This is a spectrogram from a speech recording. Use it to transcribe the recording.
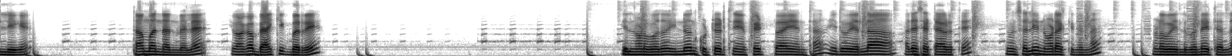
ಇಲ್ಲಿಗೆ. ತಗೊಂಬಂದಾದ್ಮೇಲೆ ಇವಾಗ ಬ್ಯಾಕಿಗೆ ಬರ್ರಿ. ಇಲ್ಲಿ ನೋಡ್ಬೋದು, ಇನ್ನೊಂದು ಕೊಟ್ಟಿರ್ತೀನಿ ಫಿಟ್ ಬೈ ಅಂತ. ಇದು ಎಲ್ಲ ಅದೇ ಸೆಟ್ ಆಗಿರುತ್ತೆ ಒಂದ್ಸಲಿ ನೋಡೋಕೆ ಇದನ್ನು. ನೋಡುವ ಇಲ್ಲಿ ಬಂದೈತೆ ಅಲ್ಲ,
